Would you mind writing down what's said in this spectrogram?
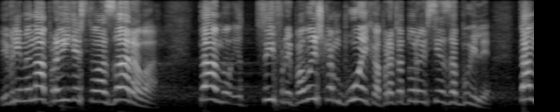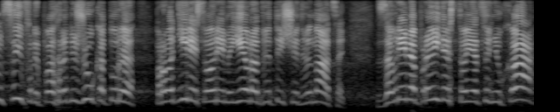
и времена правительства Азарова. Там цифры по вышкам Бойко, про которые все забыли. Там цифры по грабежу, которые проводились во время Евро-2012. За время правительства Яценюка,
